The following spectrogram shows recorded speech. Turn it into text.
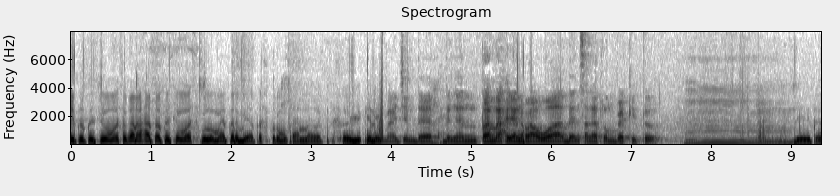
itu tuh cuma Soekarno Hatta tuh cuma 10 meter di atas permukaan laut. So you can imagine that dengan tanah yang rawa dan sangat lembek itu. Hmm. gitu.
